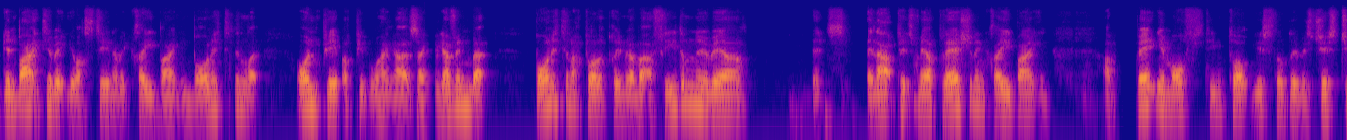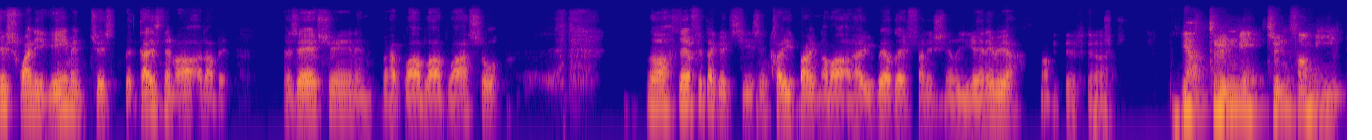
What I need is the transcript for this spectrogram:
going back to what you were saying about Clydebank and Bonnyton, like on paper, people think that's a given, but Bonnyton are probably playing with a bit of freedom now where it's and that puts more pressure in Clydebank. And I bet you Moff's team talk yesterday was just just win a game and just it doesn't matter about possession and blah blah blah. So no, they've had a good season, Clydebank, no matter how well they finish in the league anyway. Definitely. Yeah, Troon, mate. Troon for me,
